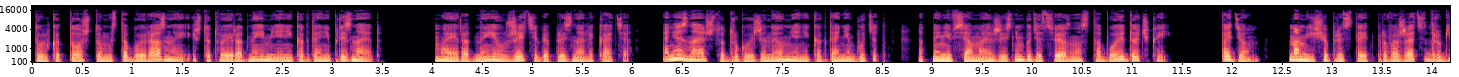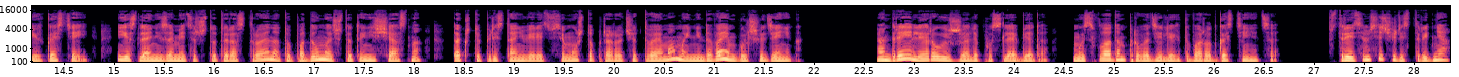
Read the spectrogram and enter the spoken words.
только то, что мы с тобой разные и что твои родные меня никогда не признают. Мои родные уже тебя признали, Катя. Они знают, что другой жены у меня никогда не будет. Отныне вся моя жизнь будет связана с тобой и дочкой. Пойдем. Нам еще предстоит провожать других гостей. Если они заметят, что ты расстроена, то подумают, что ты несчастна. Так что перестань верить всему, что пророчит твоя мама, и не давай им больше денег». Андрей и Лера уезжали после обеда. Мы с Владом проводили их до ворот гостиницы. «Встретимся через три дня»,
